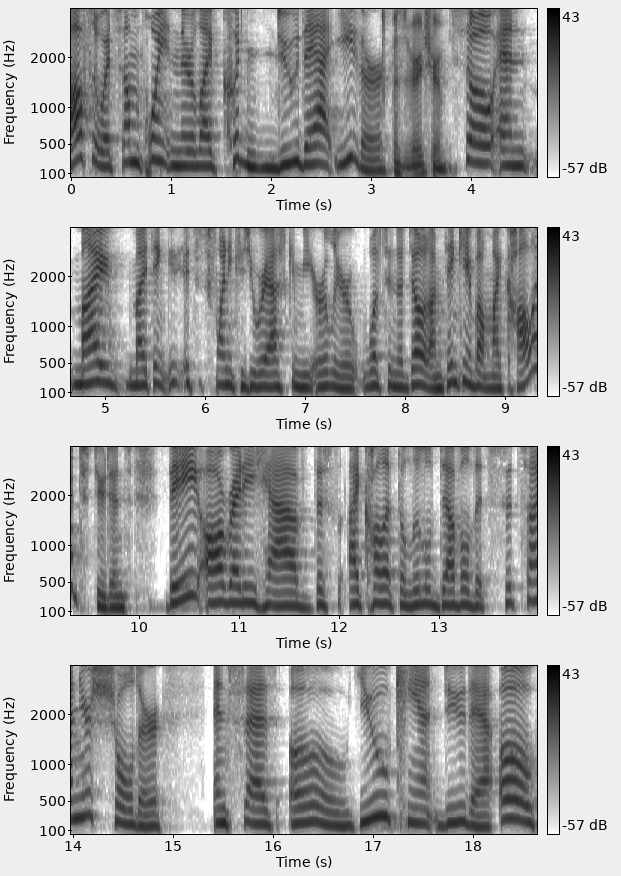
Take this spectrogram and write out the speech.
also at some point in their life couldn't do that either. That's very true. So, and my my thing, it's funny because you were asking me earlier, what's an adult? I'm thinking about my college students. They already have this. I call it the little devil that sits on your shoulder and says, "Oh, you can't do that. Oh,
